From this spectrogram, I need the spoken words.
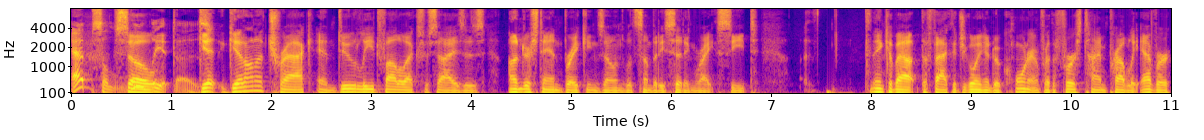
Absolutely, So it does. get get on a track and do lead follow exercises. Understand braking zones with somebody sitting right seat. Think about the fact that you're going into a corner, and for the first time probably ever,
